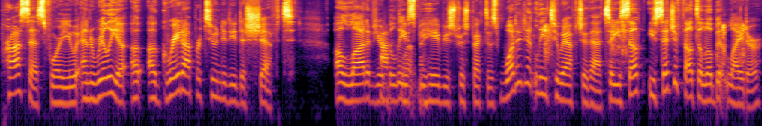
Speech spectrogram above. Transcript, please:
process for you and really a, a, a great opportunity to shift a lot of your Absolutely. beliefs, behaviors, perspectives. What did it lead to after that? So you said you said you felt a little bit lighter.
